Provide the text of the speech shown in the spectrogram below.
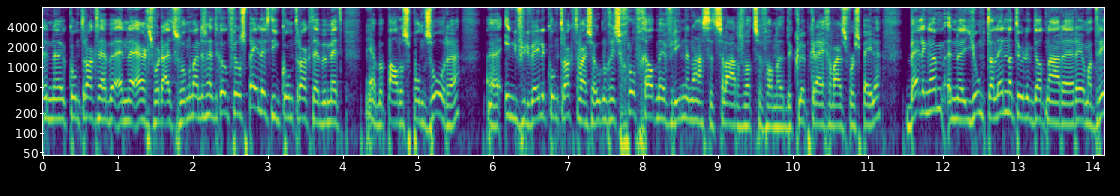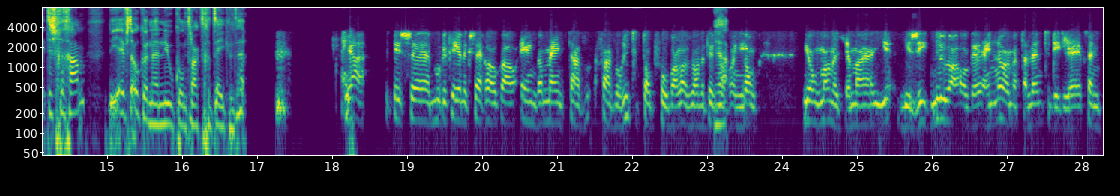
een contract hebben en ergens worden uitgezonden. Maar er zijn natuurlijk ook veel spelers die contract hebben met nou ja, bepaalde sponsoren. individuele contracten waar ze ook nog eens grof geld mee verdienen. Naast het salaris wat ze van de club krijgen waar ze voor spelen. Bellingham, een jong talent natuurlijk dat naar Real Madrid is gegaan. Die heeft ook een nieuw contract getekend. Hè? Ja, het is, moet ik eerlijk zeggen, ook al een van mijn favoriete topvoetballers. Want het is ja. nog een jong jong mannetje. Maar je, je ziet nu al de enorme talenten die hij heeft. En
